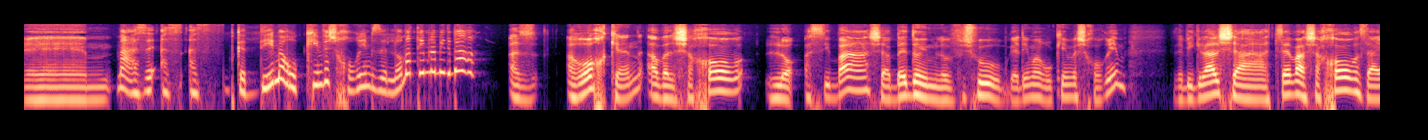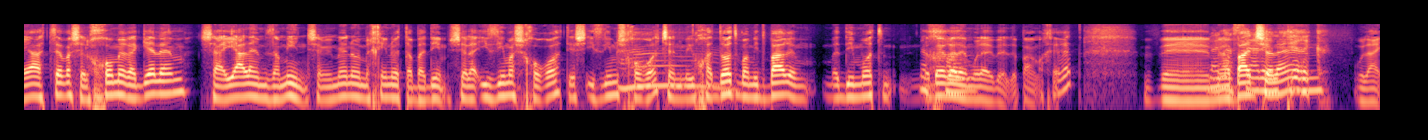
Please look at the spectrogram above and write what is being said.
אה, מה, אז, אז, אז בגדים ארוכים ושחורים זה לא מתאים למדבר? אז ארוך כן, אבל שחור לא. הסיבה שהבדואים לבשו בגדים ארוכים ושחורים, זה בגלל שהצבע השחור זה היה הצבע של חומר הגלם שהיה להם זמין, שממנו הם הכינו את הבדים. של העיזים השחורות, יש עיזים שחורות שהן מיוחדות במדבר, הן מדהימות, נדבר נכון. עליהן אולי באיזה פעם אחרת. ומהבד שלהם, פרק. אולי,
